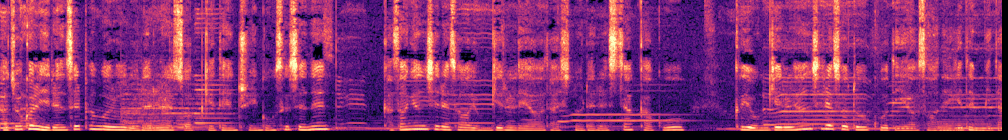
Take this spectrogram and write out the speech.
가족을 잃은 슬픔으로 노래를 할 수 없게 된 주인공 스즈는 가상현실에서 용기를 내어 다시 노래를 시작하고 그 용기를 현실에서도 곧 이어서 내게 됩니다.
